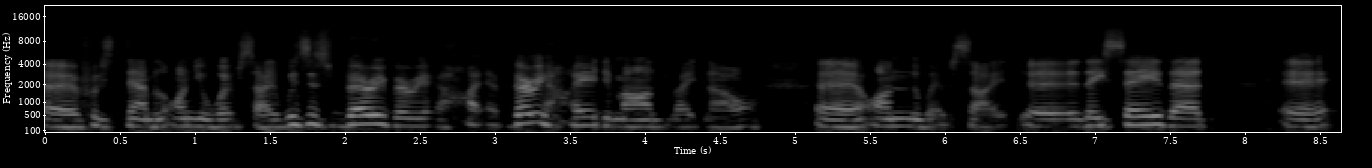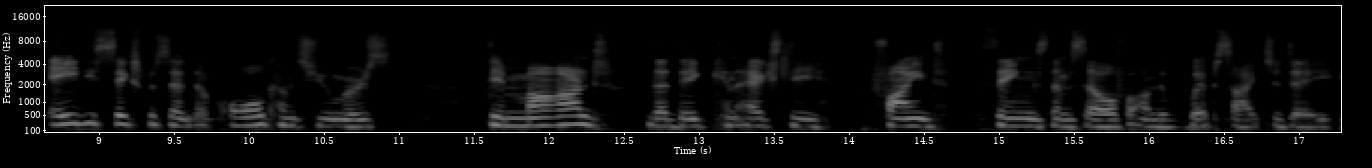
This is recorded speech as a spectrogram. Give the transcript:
uh, for example, on your website, which is very, very high, very high demand right now uh, on the website. Uh, they say that 86% uh, of all consumers demand that they can actually find things themselves on the website today.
